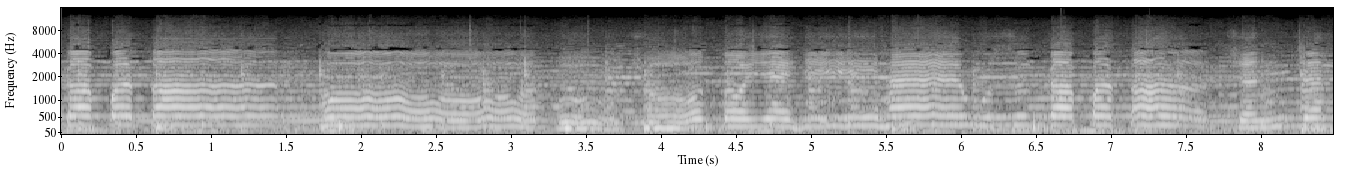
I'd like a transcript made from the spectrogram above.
उसका पता हो, पूछो तो यही है उसका पता। चंचल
